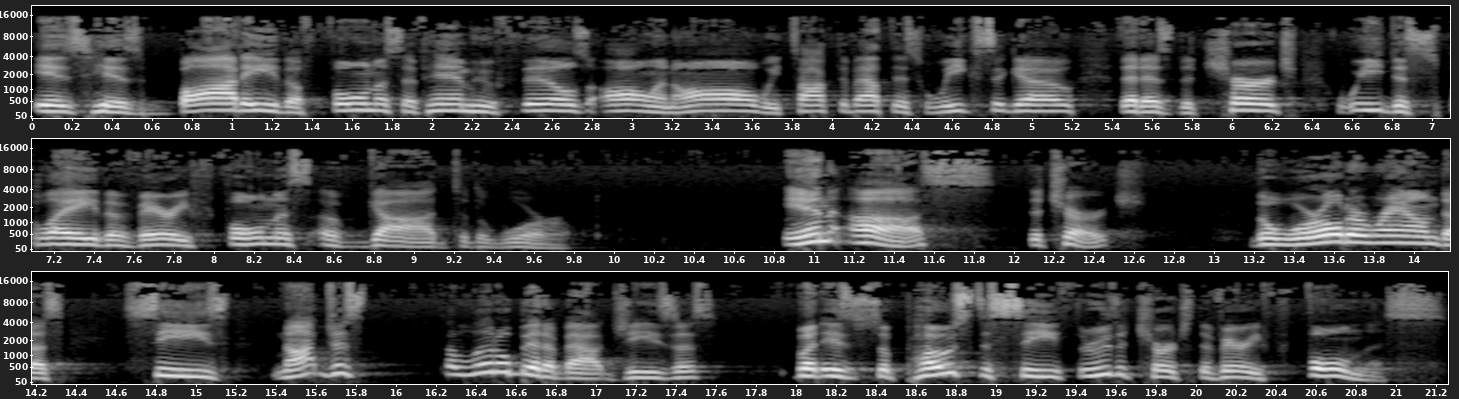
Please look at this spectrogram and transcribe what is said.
is his body, the fullness of him who fills all in all. We talked about this weeks ago, that as the church, we display the very fullness of God to the world. In us, the church, the world around us sees not just a little bit about Jesus, but is supposed to see through the church the very fullness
